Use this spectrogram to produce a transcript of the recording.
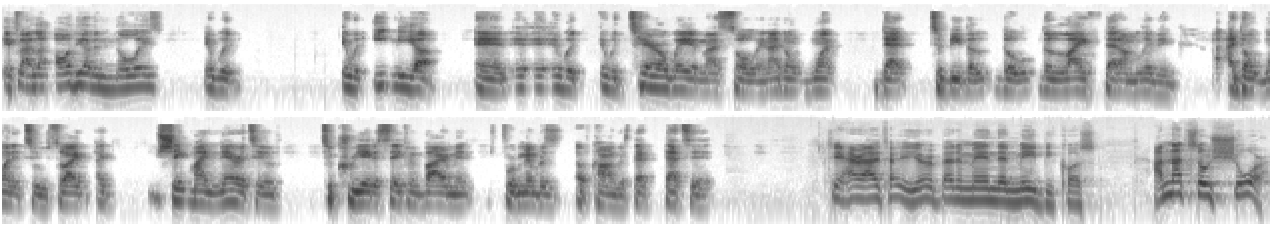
if I let all the other noise, it would it would eat me up and it, it would it would tear away at my soul. And I don't want that to be the the the life that I'm living. I don't want it to. So I, I shape my narrative to create a safe environment for members of Congress. That that's it. See, Harry, I tell you, you're a better man than me because I'm not so sure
